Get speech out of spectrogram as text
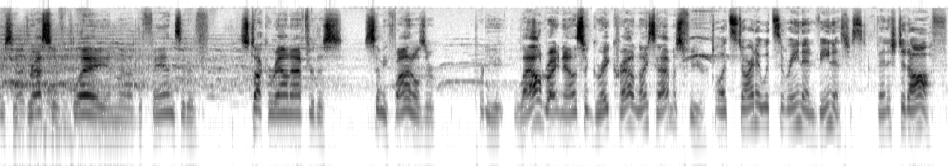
Nice aggressive play, and uh, the fans that have stuck around after this semifinals are pretty loud right now. It's a great crowd, nice atmosphere. Well, it started with Serena and Venus, just finished it off.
